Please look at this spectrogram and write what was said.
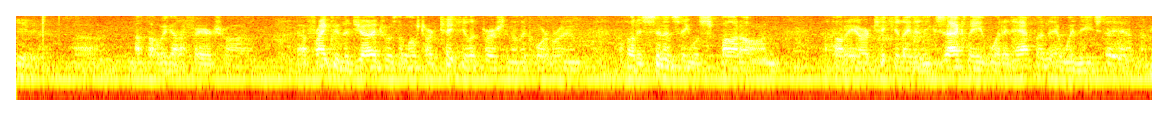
Uh, I thought we got a fair trial. Uh, Frankly, the judge was the most articulate person in the courtroom. I thought his sentencing was spot on. I thought he articulated exactly what had happened and what needs to happen.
